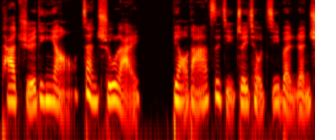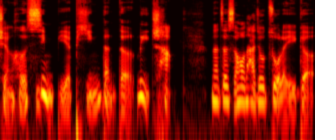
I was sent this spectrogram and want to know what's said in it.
他决定要站出来，表达自己追求基本人权和性别平等的立场。那这时候他就做了一个。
